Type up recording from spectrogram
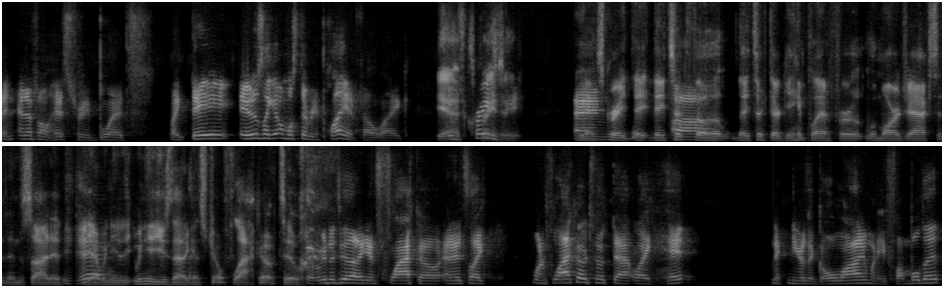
in NFL history blitz. Like they, it was like almost every play. It felt like yeah it was it's crazy. Yeah, it's great. They they took the um, they took their game plan for Lamar Jackson and decided, yeah, Yeah. we need to, we need to use that against Joe Flacco too. Yeah, we're gonna do that against Flacco, and it's like when Flacco took that like hit near the goal line when he fumbled it.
